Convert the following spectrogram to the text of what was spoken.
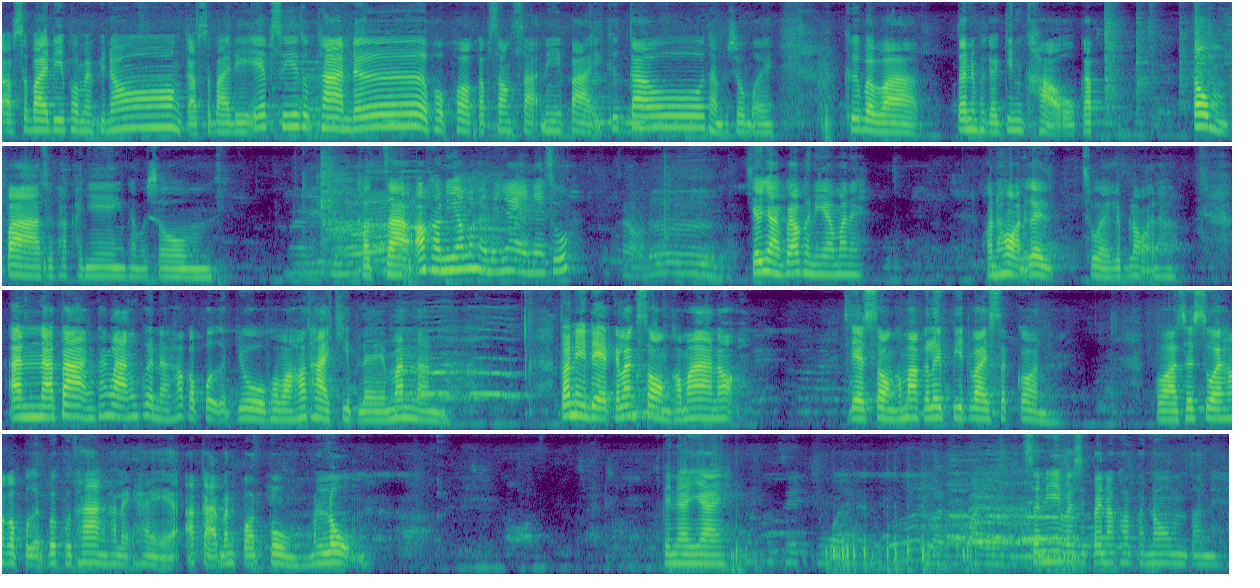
กับสบายดีพ่อแม่พี่น้องกับสบายดีเอฟซีทุกท่านเด้อพบพอกับซองสะนีไปคือเก้าท่านผู้ชมเอ้ยคือแบบว่าตอนนี้เพิ่งก็กินข้าวกับต้มปลาใส่ผักขะแยงท่านผู้ชมข้าวจ้าเอาข้าวเหนียวมาให้แม่ใหญ่แน่สุสาวเด้อเจ้าอย่างไปเอาข้าวเหนียวมาแน่หอนหอนๆเอ้ยสวยเรียบร้อยนะคะอันหน้าต่างทั้งหล้างเพิ่นน่ะเขาก็เปิดอยู่เพราะว่าเขาถ่ายคลิปเลยมันนั่น ตอนนี้แดดกำลังส่องเข้ามาเนาะแดดส่องเข้ามาก็เลยปิดไว้สักก่อน เพราะว่าสวยๆเขาก็เปิดเบิดคูทางค่ะแหละให้อากาศมันปลอดโปร่ง มันโล่ง เป็นยายคือเซ็ตรยเลยสนีว่าสิไปนครพนมตอนนี้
